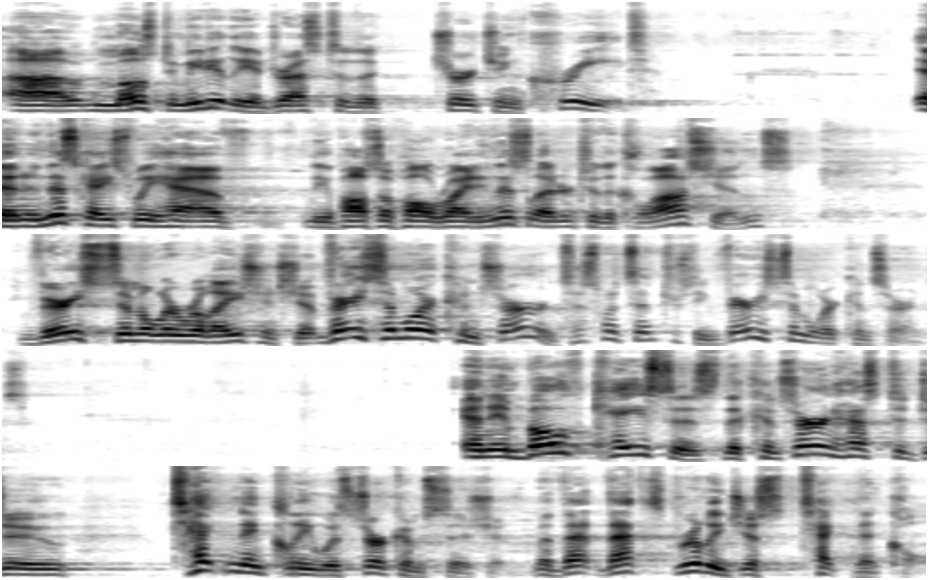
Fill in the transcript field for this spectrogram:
uh, most immediately addressed to the church in Crete. And in this case, we have the Apostle Paul writing this letter to the Colossians. Very similar relationship, very similar concerns. That's what's interesting. Very similar concerns. And in both cases, the concern has to do technically with circumcision, but that, that's really just technical.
